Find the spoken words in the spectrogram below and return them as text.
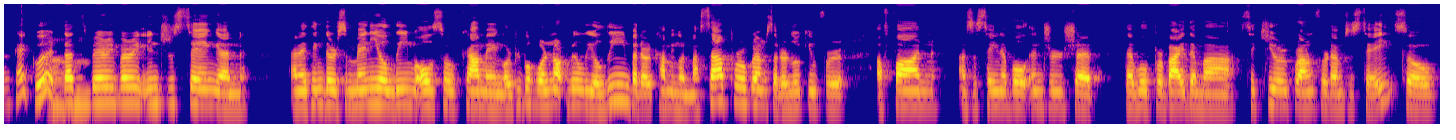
Okay good. Um, that's very very interesting. And and i think there's many olim also coming or people who are not really olim but are coming on masa programs that are looking for a fun and sustainable internship that will provide them a secure ground for them to stay. So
